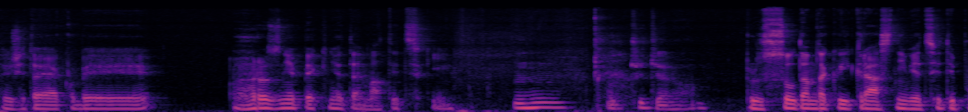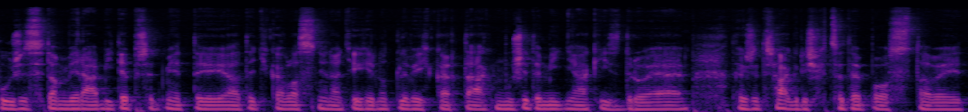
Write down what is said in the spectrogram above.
Takže to je jakoby hrozně pěkně tematický. Mm, určitě, no. Plus jsou tam takové krásné věci typu, že si tam vyrábíte předměty a teďka vlastně na těch jednotlivých kartách můžete mít nějaký zdroje, takže třeba když chcete postavit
